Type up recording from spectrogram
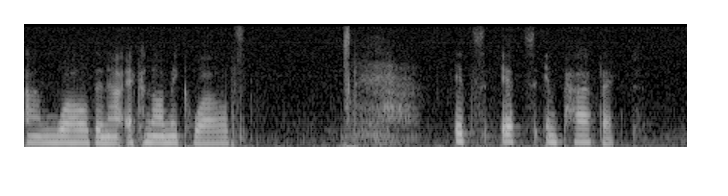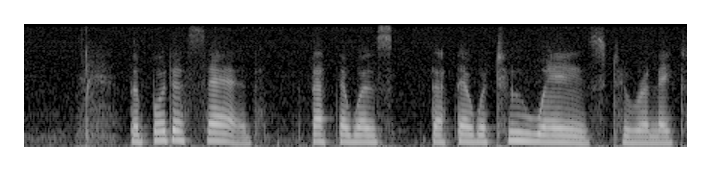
um, world, in our economic worlds. It's, it's imperfect. The Buddha said that there was that there were two ways to relate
